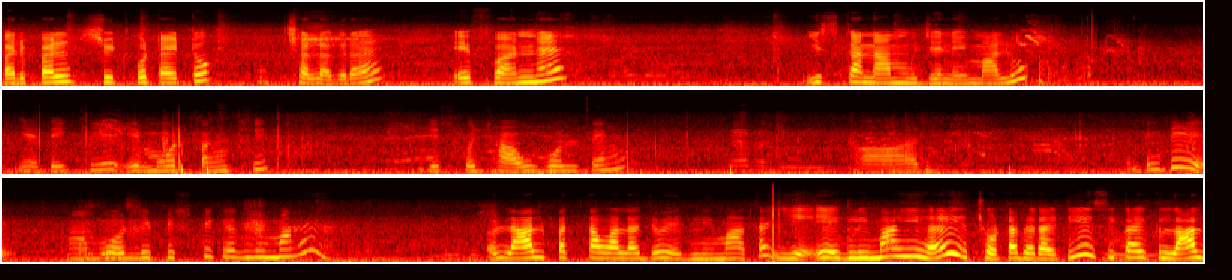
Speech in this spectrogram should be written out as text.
पर्पल स्वीट पोटैटो अच्छा लग रहा है। ये फन है। इसका नाम मुझे नहीं मालूम। ये देखिए, ये मोर पंखी, जिसको झाऊ बोलते हैं। और दीदी हाँ, वो लिपस्टिक एग्लिमा है। और लाल पत्ता वाला जो एग्लिमा आता है ये एग्लिमा ही है ये छोटा वैरायटी है इसी का एक लाल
